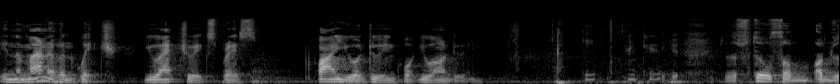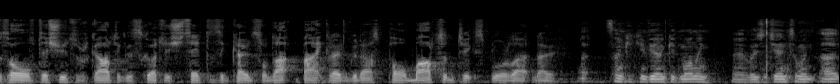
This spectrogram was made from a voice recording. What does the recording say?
in the manner in which you actually express why you are doing what you are doing. Okay, thank you. Thank you. There's still some unresolved issues regarding the Scottish Sentencing Council. On that background, I'm going to ask Paul Martin to explore that now. Uh, thank you, Convener. Good morning, uh, ladies and gentlemen. Uh,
